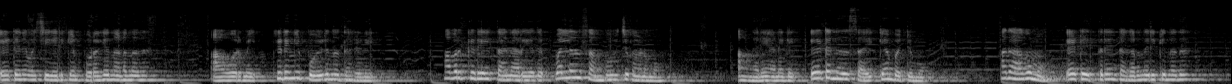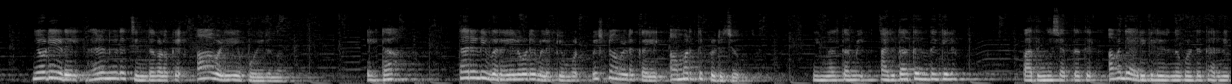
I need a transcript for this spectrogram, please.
ഏട്ടനെ വശീകരിക്കാൻ പുറകെ നടന്നത്? ആ ഓർമ്മയിൽ കിടുങ്ങിപ്പോയിരുന്നു ധരണി. അവർക്കിടയിൽ താൻ അറിയാതെ വല്ലതും സംഭവിച്ചു കാണുമോ? അങ്ങനെയാണെങ്കിൽ ഏട്ടനത് സഹിക്കാൻ പറ്റുമോ? അതാകുമോ ഏട്ടൻ ഇത്രയും തകർന്നിരിക്കുന്നത്? ഞൊടിയിടയിൽ ധരണിയുടെ ചിന്തകളൊക്കെ ആ വഴിയെ പോയിരുന്നു. ഏട്ടാ ധരണി വിറയലോടെ വിളിക്കുമ്പോൾ വിഷ്ണു അവളുടെ കയ്യിൽ അമർത്തിപ്പിടിച്ചു. നിങ്ങൾ തമ്മിൽ അരുതാത്ത എന്തെങ്കിലും പതിഞ്ഞ ശബ്ദത്തിൽ അവന്റെ അരികിലിരുന്നു കൊണ്ട് ധരണി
